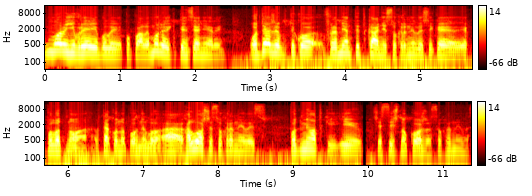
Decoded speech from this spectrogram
Може, євреї були, попали, може, як пенсіонери. Одежа тільки фрагменти ткані сохранились, яке як полотно, так воно погнило. А галоші сохранились, подметки і частично кожа сохранилась.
